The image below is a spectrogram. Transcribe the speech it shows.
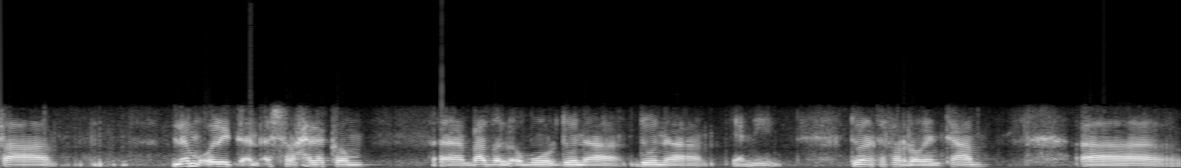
فلم أريد أن أشرح لكم آه، بعض الأمور دون دون يعني دون تفرغ تام. آه،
